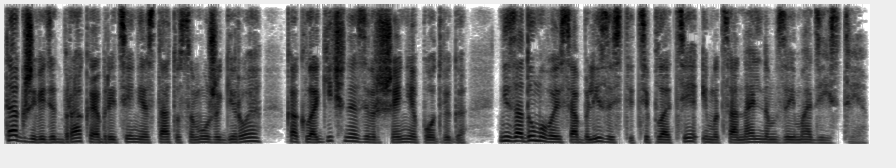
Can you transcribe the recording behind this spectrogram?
также видит брак и обретение статуса мужа-героя как логичное завершение подвига, не задумываясь о близости, теплоте, эмоциональном взаимодействии.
